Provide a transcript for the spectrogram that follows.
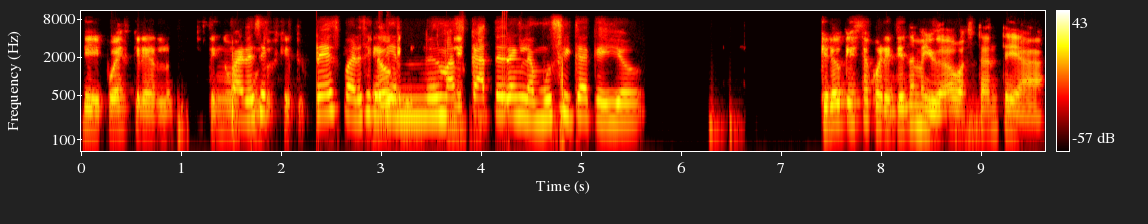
sí, puedes creerlo. Tengo más puntos que tú. Parece que tienes más cátedra en la música que yo creo que esta cuarentena me ha ayudado bastante a,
